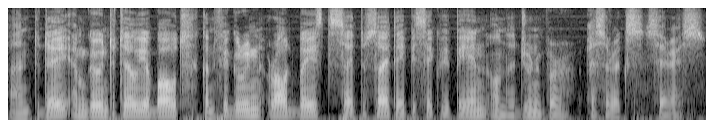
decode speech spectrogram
And today I'm going to tell you about configuring route-based site-to-site IPsec VPN on the Juniper SRX series.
